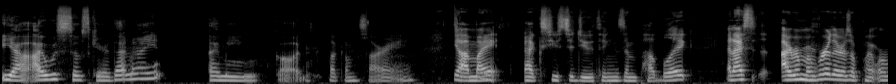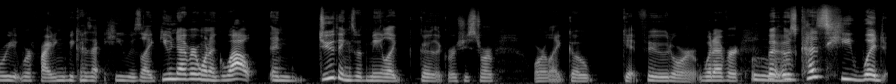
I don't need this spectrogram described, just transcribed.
yeah, I was so scared that night. I mean, God. Fuck, I'm sorry. Yeah, my ex used to do things in public. And I, I remember there was a point where we were fighting because he was like, You never want to go out and do things with me, like go to the grocery store or like go get food or whatever. But Mhm. it was because he would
